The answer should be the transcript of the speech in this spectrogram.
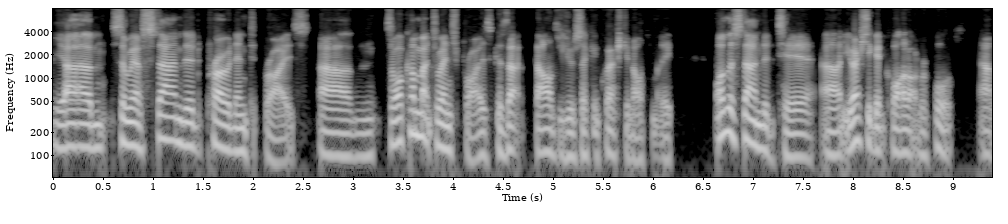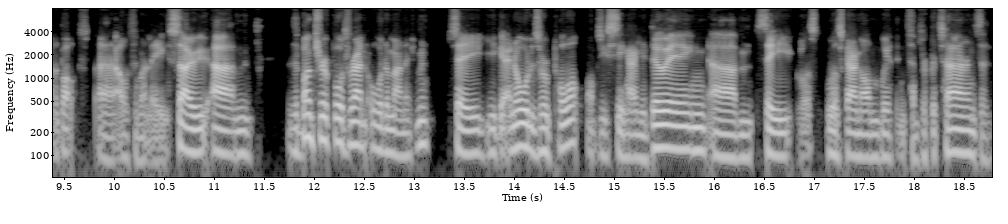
Yeah. Um, so we have standard, pro, and enterprise. Um, so I'll come back to enterprise because that answers your second question ultimately. On the standard tier, uh, you actually get quite a lot of reports out of the box uh, ultimately. So um, there's a bunch of reports around order management. So you get an orders report, obviously see how you're doing, um, see what's, what's going on with in terms of returns and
